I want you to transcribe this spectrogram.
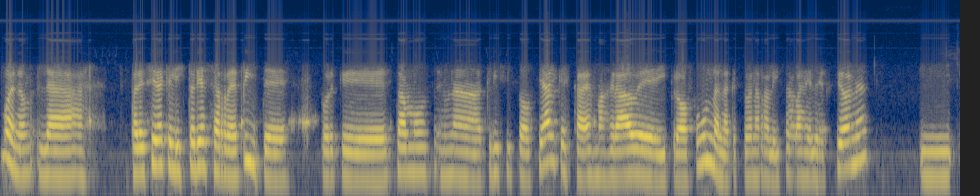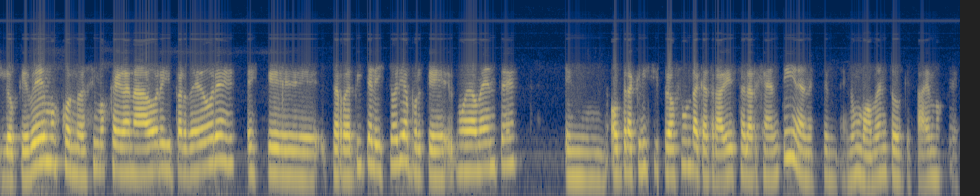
Bueno, la... pareciera que la historia se repite porque estamos en una crisis social que es cada vez más grave y profunda en la que se van a realizar las elecciones y, lo que vemos cuando decimos que hay ganadores y perdedores es que se repite la historia porque nuevamente en otra crisis profunda que atraviesa la Argentina, en, este, un momento en que sabemos que,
